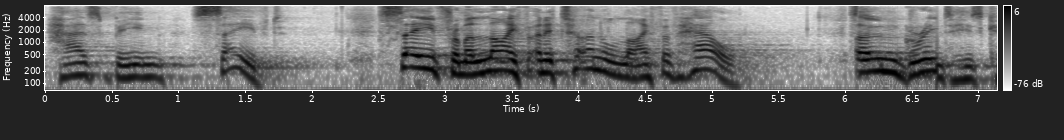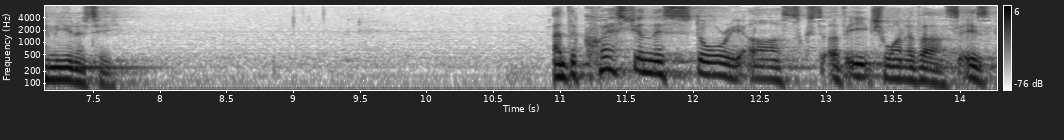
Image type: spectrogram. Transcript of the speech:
has been saved. Saved from a life, an eternal life of hell. His own greed to his community. And the question this story asks of each one of us is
